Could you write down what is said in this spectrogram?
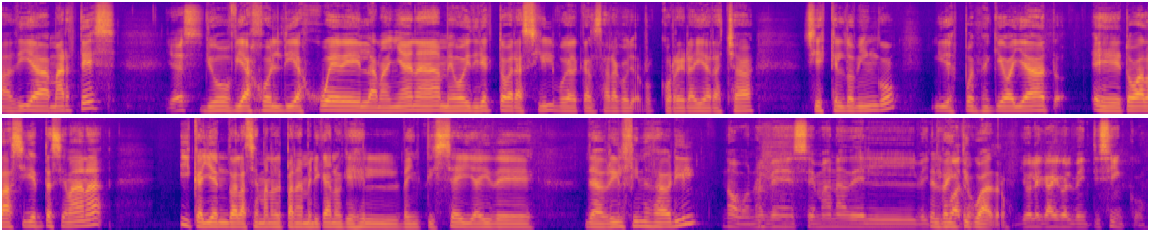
a día martes. Yes. Yo viajo el día jueves en la mañana, me voy directo a Brasil, voy a alcanzar a co- correr ahí a Arachá, si es que el domingo, y después me quedo allá eh, toda la siguiente semana y cayendo a la semana del Panamericano, que es el 26 ahí de, de abril, fines de abril, No, pues no es de semana del 24. el 24. Yo le caigo el 25.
